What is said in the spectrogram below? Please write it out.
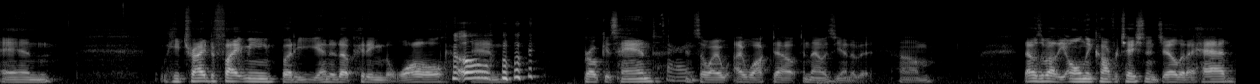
and he tried to fight me, but he ended up hitting the wall Oh. and broke his hand, Sorry. and so I, I walked out, and that was the end of it. Um, that was about the only confrontation in jail that I had.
